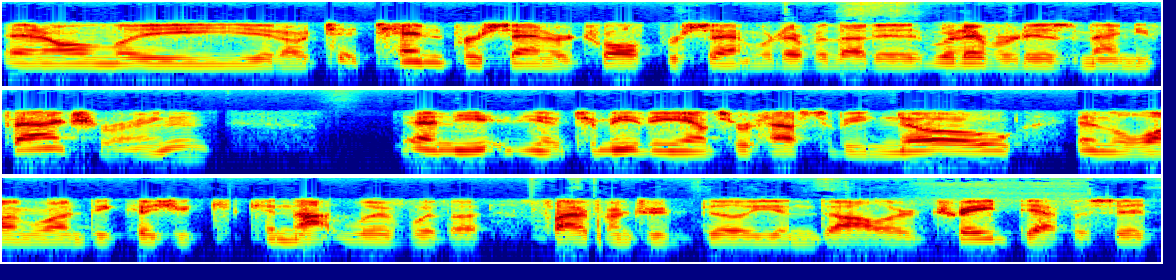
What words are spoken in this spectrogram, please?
and only you know 10% or 12%, whatever that is, whatever it is, manufacturing. And the, you know, to me, the answer has to be no in the long run because you cannot live with a 500 billion dollar trade deficit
